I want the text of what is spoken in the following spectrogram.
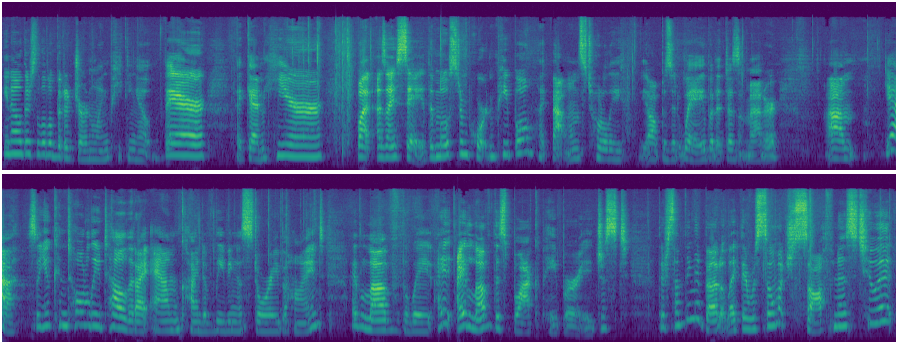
you know, there's a little bit of journaling peeking out there again here. But as I say, the most important people, like that one's totally the opposite way, but it doesn't matter. Um, yeah, so you can totally tell that I am kind of leaving a story behind. I love the way, I, I love this black paper. It just, there's something about it. Like there was so much softness to it,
